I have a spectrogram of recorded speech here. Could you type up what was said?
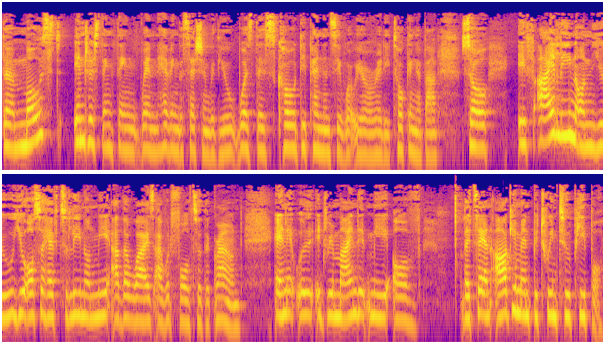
the most interesting thing when having the session with you was this codependency, what we were already talking about. So if I lean on you, you also have to lean on me. Otherwise I would fall to the ground. And it was, it reminded me of, let's say an argument between two people.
